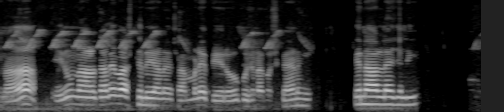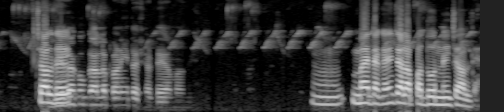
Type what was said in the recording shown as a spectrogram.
ਨਾ ਇਹਨੂੰ ਨਾਲ ਕਾਦੇ ਵਾਸਤੇ ਲੈ ਜਾਣਾ? ਸਾਹਮਣੇ ਫੇਰ ਉਹ ਕੁਝ ਨਾ ਕੁਝ ਕਹਿਣਗੇ ਕਿ ਨਾਲ ਲੈ ਚਲੀ ਚੱਲ ਜੇ ਦੇ ਤਾਂ ਕੋਈ ਗੱਲ ਬਣੀ ਤਾਂ ਛੱਡ ਆਵਾਂਗੇ। ਮੈਂ ਤਾਂ ਕਹਿੰਦੀ ਚੱਲ ਆਪਾਂ ਦੋਨੇ ਹੀ ਚੱਲਦੇ ਆਂ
